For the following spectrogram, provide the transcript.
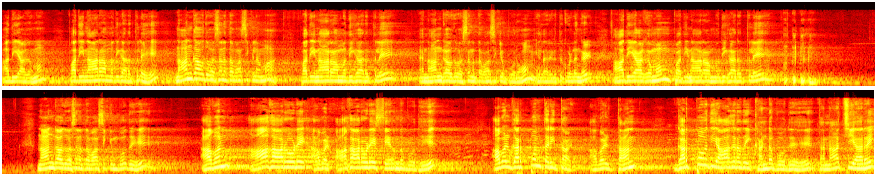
ஆதியாகமம் பதினாறாம் அதிகாரத்திலே நான்காவது வசனத்தை வாசிக்கலாமா? பதினாறாம் அதிகாரத்திலே நான்காவது வசனத்தை வாசிக்க போகிறோம் எல்லாரும் எடுத்துக்கொள்ளுங்கள். ஆதியாகமம் பதினாறாம் அதிகாரத்திலே நான்காவது வசனத்தை வாசிக்கும்போது அவன் ஆகாரோடே அவள் ஆகாரோடே சேர்ந்தபோது அவள் கர்ப்பம் தரித்தாள். அவள் தான் கர்ப்பவதி ஆகிறதை கண்டபோது தன் ஆச்சியாரை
